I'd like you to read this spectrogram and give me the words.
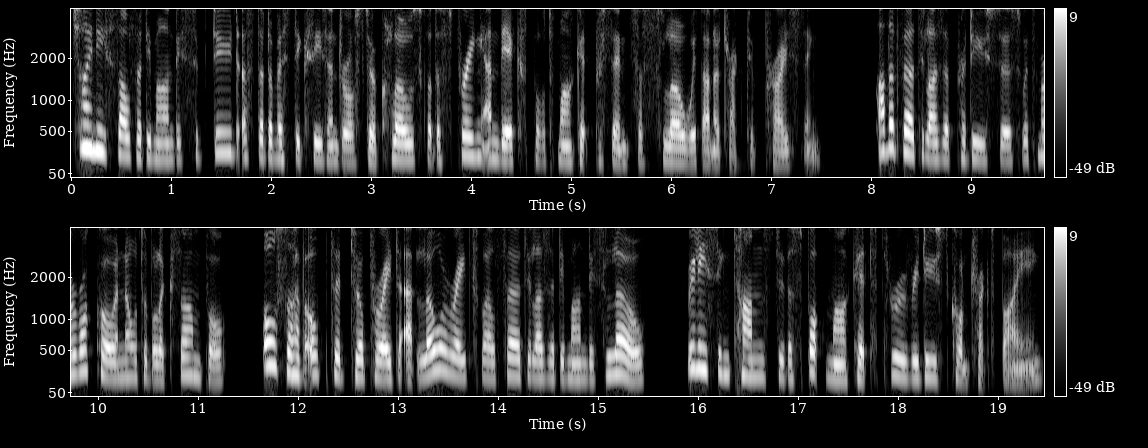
Chinese sulfur demand is subdued as the domestic season draws to a close for the spring and the export market presents a slow with unattractive pricing. Other fertilizer producers, with Morocco a notable example, also have opted to operate at lower rates while fertilizer demand is low, releasing tons to the spot market through reduced contract buying.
